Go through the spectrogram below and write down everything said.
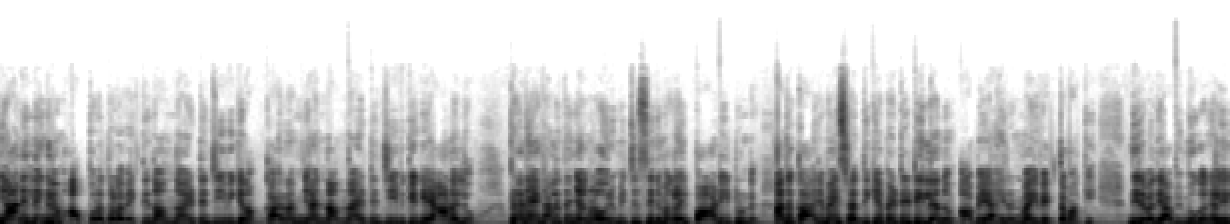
ഞാനില്ലെങ്കിലും അപ്പുറത്തുള്ള വ്യക്തി നന്നായിട്ട് ജീവിക്കണം. കാരണം ഞാൻ നന്നായിട്ട് ജീവിക്കുകയാണല്ലോ. പ്രണയകാലത്ത് ഞങ്ങൾ ഒരുമിച്ച് സിനിമകളിൽ പാടിയിട്ടുണ്ട്. അത് കാര്യമായി ശ്രദ്ധിക്കപ്പെട്ടിട്ടില്ലെന്നും അഭയഹിരൺമായി വ്യക്തമാക്കി. നിരവധി അഭിമുഖങ്ങളിൽ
